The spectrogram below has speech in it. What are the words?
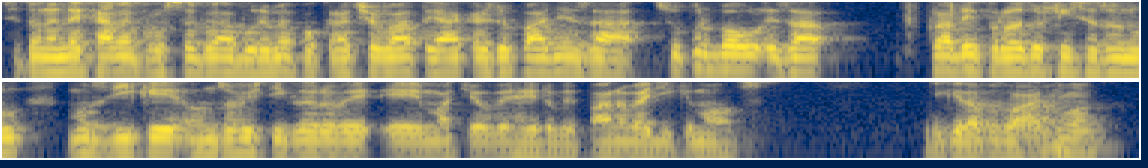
si to nenecháme pro sebe a budeme pokračovat. Já každopádně za Super Bowl i za vklady pro letošní sezonu moc díky Honzovi Štíglerovi i Matějovi Hejdovi. Pánové, díky moc. Díky za pozvání. Díky moc.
